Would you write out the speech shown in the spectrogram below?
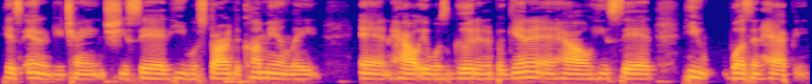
his energy changed. She said he was starting to come in late and how it was good in the beginning and how he said he wasn't happy.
